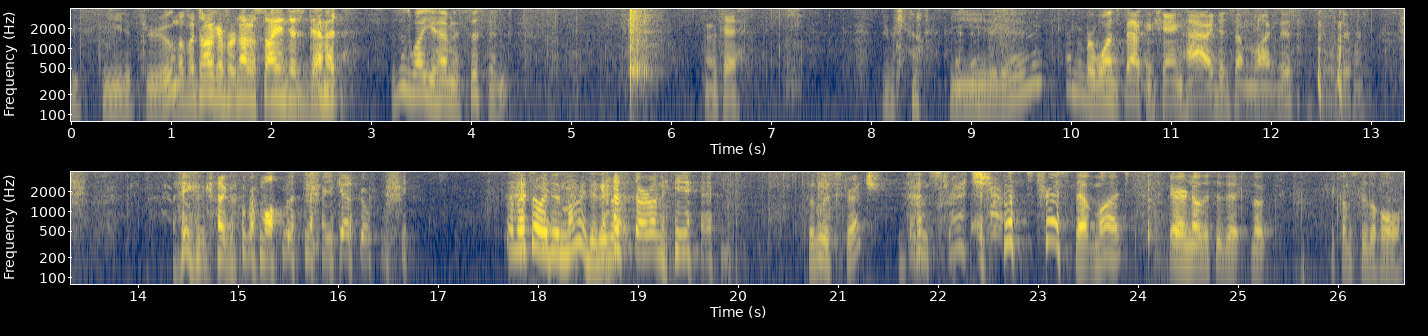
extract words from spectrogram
We feed it through. I'm a photographer, not a scientist, damn it. This is why you have an assistant. Okay. There we go. Feed it in. I remember once back in Shanghai, I did something like this. It's a little different. I think it's got to go from all the. No, you got to go from the. Well, that's how I did mine, You didn't got it? start on the end. Doesn't it stretch? It doesn't stretch. it doesn't stretch that much. Here, no, this is it. Look, it comes through the hole.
